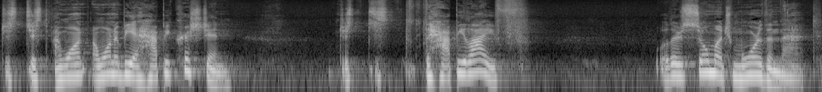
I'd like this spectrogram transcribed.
Just, just I, want, I want to be a happy Christian. Just, just the happy life. Well, there's so much more than that.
